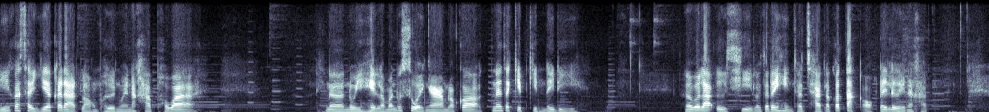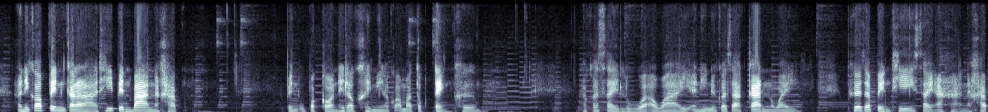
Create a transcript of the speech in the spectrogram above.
นี่ก็ใส่เยื่อกระดาษรองพื้นไว้นะครับ เพราะว่า หนุ่ยเห็นแล้วมันดูสวยงาม แล้วก็น่าจะเก็บกลิ่นได้ดี แล้วเวลาอืดฉี่เราจะได้เห็นชัดๆ แล้วก็ตักออกได้เลยนะครับ อันนี้ก็เป็นกะลาที่เป็นบ้านนะครับ เป็นอุปกรณ์ที่เราเคยมีแล้วก็เอามาตกแต่งเพิ่ม แล้วก็ใส่รั้วเอาไว้ อันนี้หนูก็จะกั้นไว้ เพื่อจะเป็นที่ใส่อาหารนะครับ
